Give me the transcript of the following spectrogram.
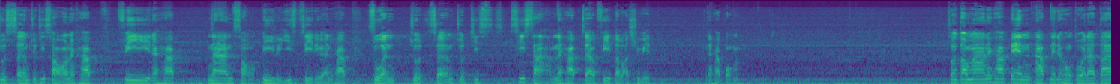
จุดเสริมจุดที่ 2 นะครับ ฟรีนะครับ นาน 2 ปีหรือ 24 เดือนครับ ส่วนจุดเสริมจุดที่ที่3นะครับ จะฟรีตลอดชีวิตนะครับผม ส่วนต่อมานะครับเป็นอัพในเรื่องของตัว Data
